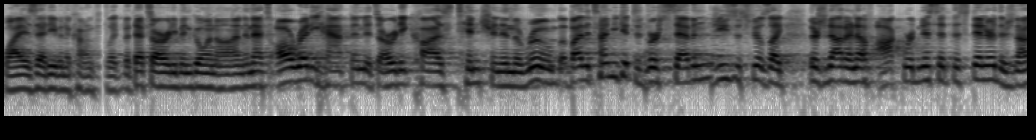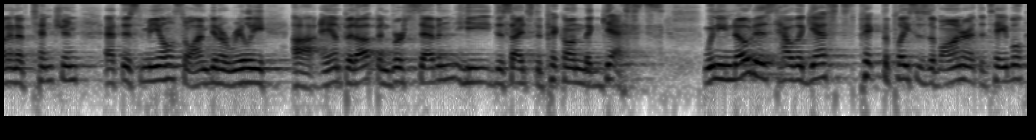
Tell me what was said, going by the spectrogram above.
why is that even a conflict? But that's already been going on, and that's already happened. It's already caused tension in the room. But by the time you get to verse 7, Jesus feels like there's not enough awkwardness at this dinner, there's not enough tension at this meal, so I'm going to really uh, amp it up. In verse 7, he decides to pick on the guests. When he noticed how the guests picked the places of honor at the table,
